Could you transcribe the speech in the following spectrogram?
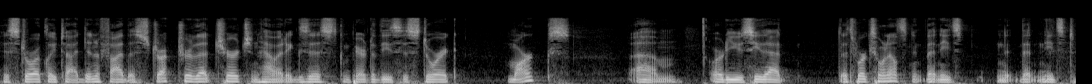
historically to identify the structure of that church and how it exists compared to these historic marks? Um, or do you see that that's work someone else that needs that needs to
